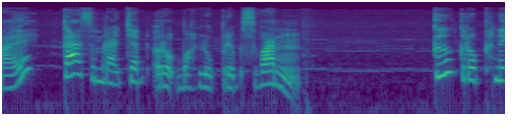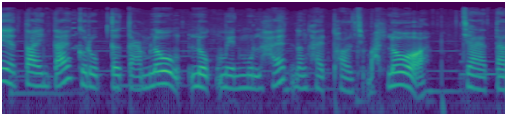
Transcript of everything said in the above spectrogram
តែ ការសម្រេចចិត្តរបស់លោកព្រាបសវណ្ណគឺគ្រប់គ្នាតែងតែគោរពទៅតាមលោកលោកមានមូលហេតុនិងហេតុផលច្បាស់លាស់ ចាតើ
